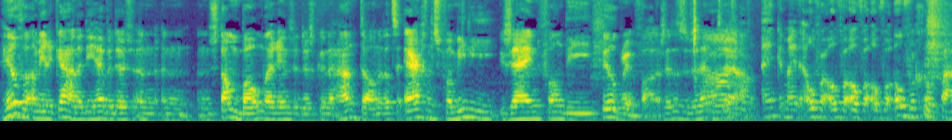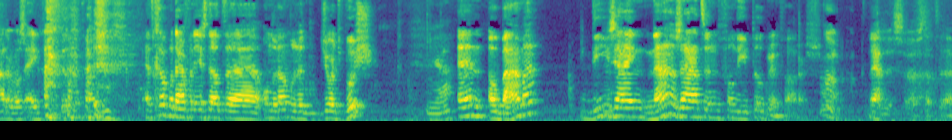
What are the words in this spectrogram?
Heel veel Amerikanen die hebben dus een, een, een stamboom waarin ze dus kunnen aantonen dat ze ergens familie zijn van die Pilgrim Fathers. hè. Dat is dus helemaal Oh, terug ja. aan van enkel mijn over, over, over, over, overgrootvader was een van de Pilgrim Fathers. En het grappige daarvan is dat eh, onder andere George Bush Ja. en Obama, die zijn nazaten van die Pilgrim Fathers. Oh, Ja, dus, dus dat, eh,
